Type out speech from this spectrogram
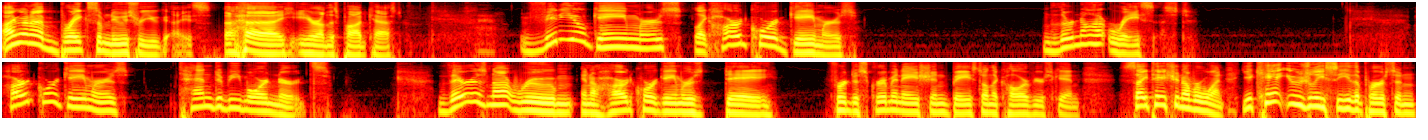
i'm gonna break some news for you guys uh, here on this podcast video gamers, like hardcore gamers, they're not racist. Hardcore gamers tend to be more nerds. There is not room in a hardcore gamer's day for discrimination based on the color of your skin. citation number one you can't usually see the person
